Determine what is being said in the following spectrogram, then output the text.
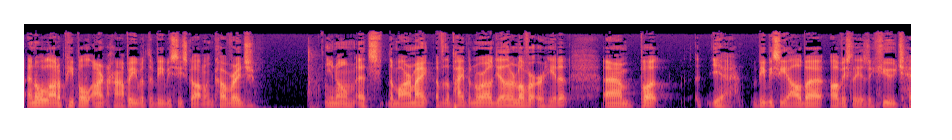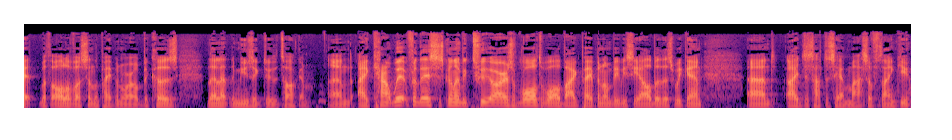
I know a lot of people aren't happy with the BBC Scotland coverage. You know, it's the marmite of the piping world. You either love it or hate it. Um, but yeah, BBC Alba obviously is a huge hit with all of us in the piping world because they let the music do the talking. And I can't wait for this. It's going to be two hours of wall to wall bagpiping on BBC Alba this weekend. And I just have to say a massive thank you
